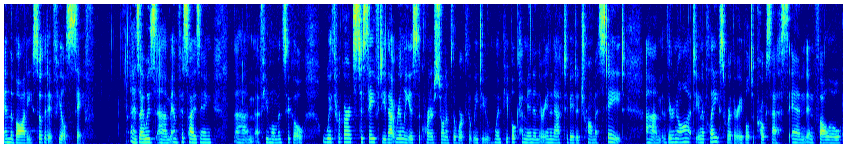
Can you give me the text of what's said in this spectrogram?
and the body so that it feels safe. As I was um, emphasizing um, a few moments ago. With regards to safety, that really is the cornerstone of the work that we do. When people come in and they're in an activated trauma state, um, they're not in a place where they're able to process and, and follow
